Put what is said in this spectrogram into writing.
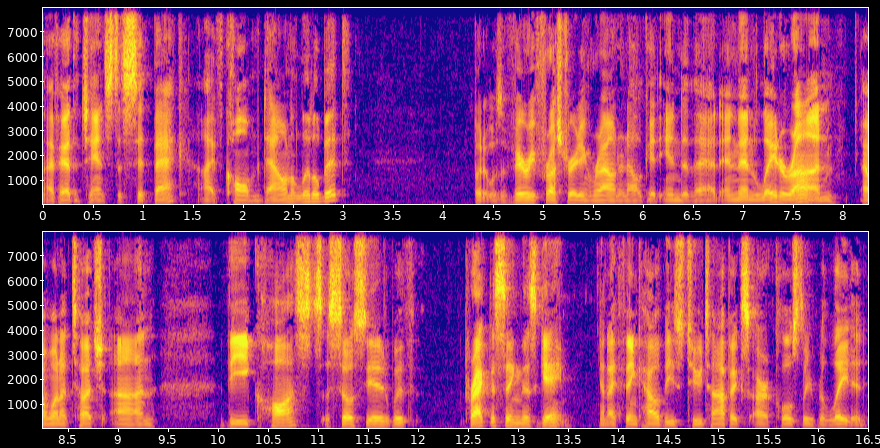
I've had the chance to sit back, I've calmed down a little bit, but it was a very frustrating round, and I'll get into that. And then later on, I want to touch on the costs associated with practicing this game and I think how these two topics are closely related,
